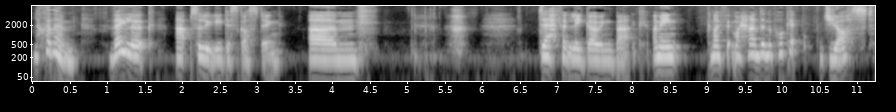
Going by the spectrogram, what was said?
Look at them. They look absolutely disgusting. Um, definitely going back. I mean, can I fit my hand in the pocket? Just.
